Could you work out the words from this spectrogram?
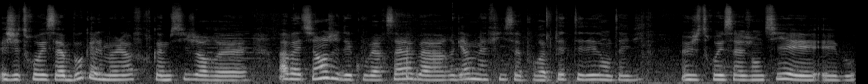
j'ai trouvé ça beau qu'elle me l'offre, comme si genre, ah bah tiens, j'ai découvert ça, bah regarde ma fille, ça pourra peut-être t'aider dans ta vie. J'ai trouvé ça gentil et, beau.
